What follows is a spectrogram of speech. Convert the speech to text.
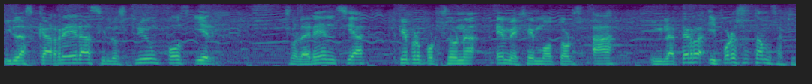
y las carreras y los triunfos y el, la herencia que proporciona MG Motors a Inglaterra y por eso estamos aquí.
